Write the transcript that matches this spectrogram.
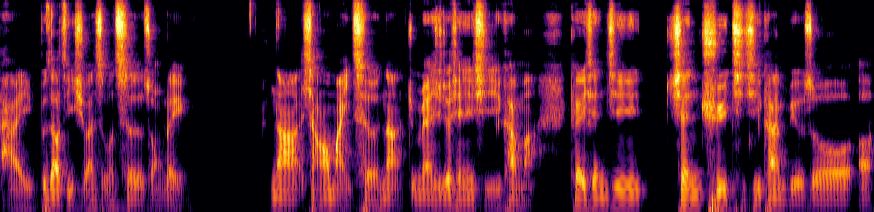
还不知道自己喜欢什么车的种类，那想要买车，那就没关系，就先去骑骑看嘛。可以先去先去骑骑看，比如说呃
